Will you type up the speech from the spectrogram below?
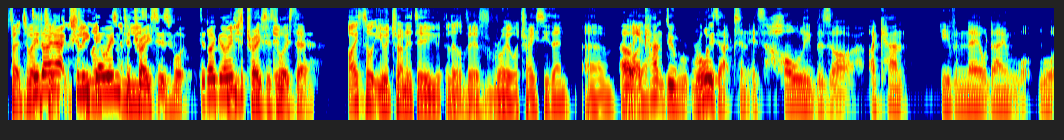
For, to, did to, I actually go into Tracy's voice? Did I go into Tracy's do, voice there? I thought you were trying to do a little bit of Roy or Tracy then. Um, oh, I can't do Roy's accent. It's wholly bizarre. I can't even nail down what. Roy,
